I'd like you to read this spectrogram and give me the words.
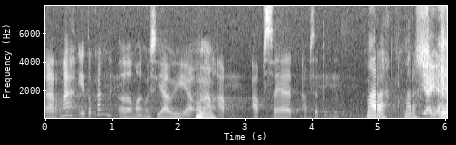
Karena itu kan eh, manusiawi ya, Hmm. orang up, upset, upset tuh. Marah, marah. Iya, iya.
